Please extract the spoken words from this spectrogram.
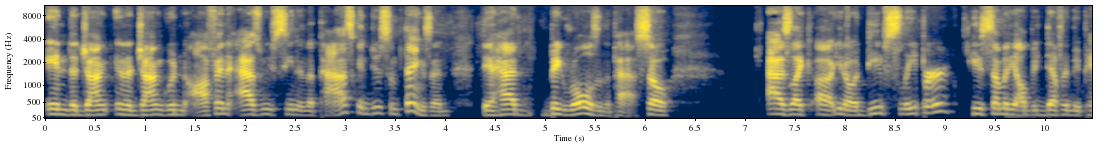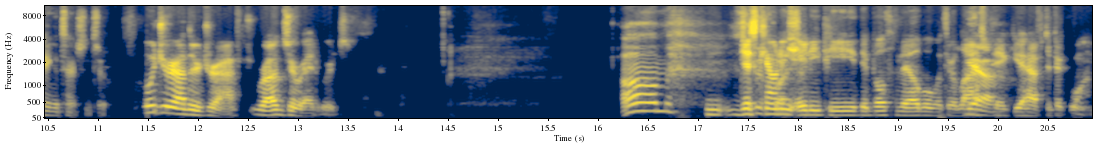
in the Jon in the Jon Gruden often, as we've seen in the past, can do some things, and they had big roles in the past. So, as like uh, you know a deep sleeper, he's somebody I'll be definitely be paying attention to. Who would you rather draft, Ruggs or Edwards? Um, Discounting question. ADP, they're both available with your last Yeah. pick. You have to pick one.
